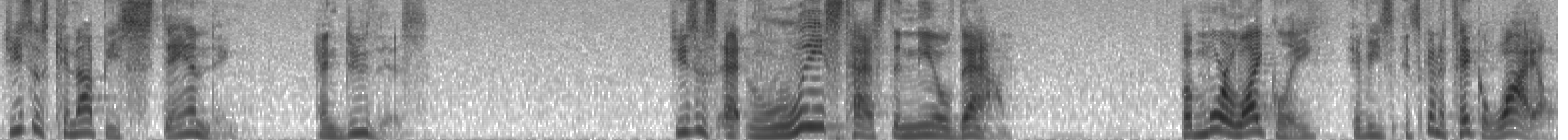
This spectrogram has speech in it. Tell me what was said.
Jesus cannot be standing and do this. Jesus at least has to kneel down. But more likely, if he's, it's going to take a while,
